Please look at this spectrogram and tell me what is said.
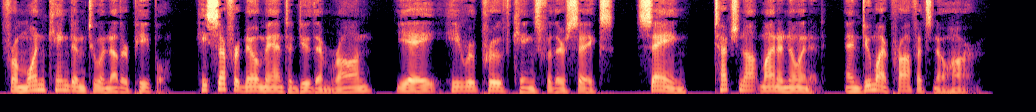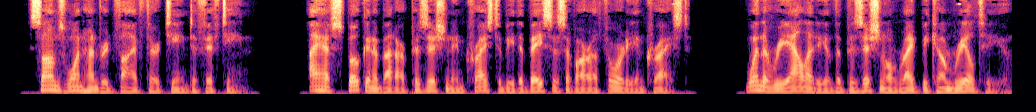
from one kingdom to another people, he suffered no man to do them wrong, yea, he reproved kings for their sakes, saying, Touch not mine anointed, and do my prophets no harm. Psalms 105:13 15. I have spoken about our position in Christ to be the basis of our authority in Christ. When the reality of the positional right become real to you,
